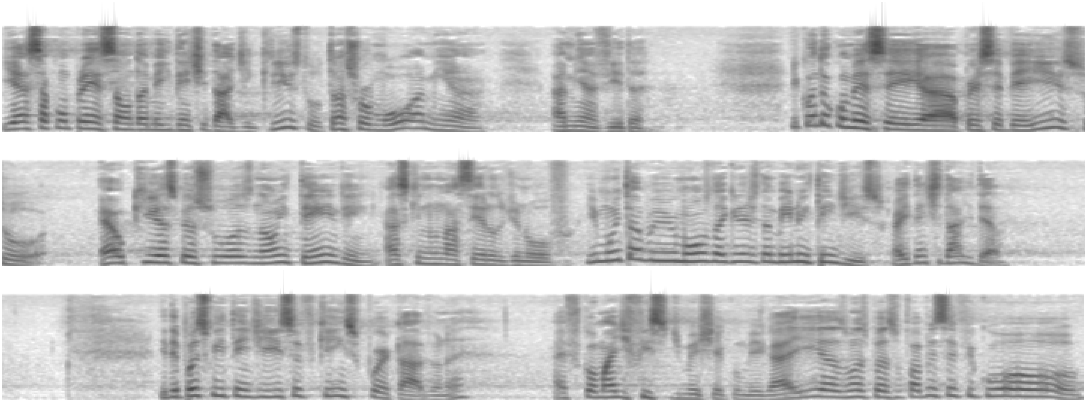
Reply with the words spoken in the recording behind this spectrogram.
E essa compreensão da minha identidade em Cristo transformou a minha, a minha vida. E quando eu comecei a perceber isso, é o que as pessoas não entendem, as que não nasceram de novo. E muitos irmãos da igreja também não entendem isso, a identidade dela. E depois que eu entendi isso, eu fiquei insuportável, né? Aí ficou mais difícil de mexer comigo. Aí as outras pessoas falam, você ficou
